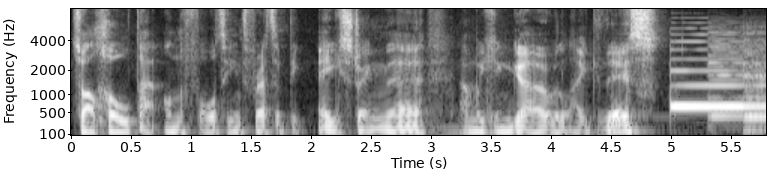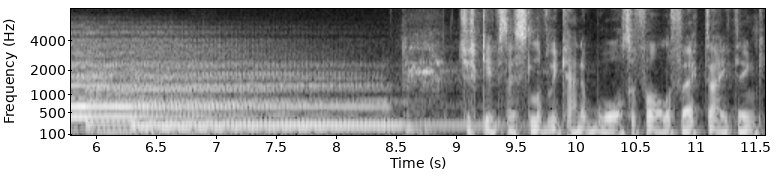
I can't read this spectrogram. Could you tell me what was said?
So I'll hold that on the 14th fret of the A string there, and we can go like this. Gives this lovely kind of waterfall effect, I think.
